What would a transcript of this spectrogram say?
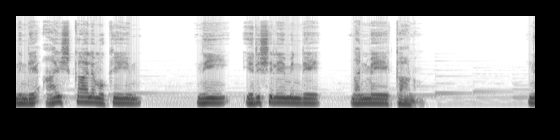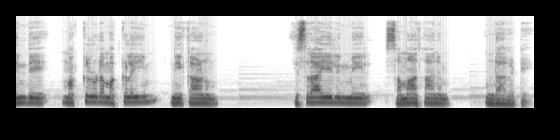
നിന്റെ ആയുഷ്കാലമൊക്കെയും നീ യെരുഷലേമിന്റെ നന്മയെ കാണും. നിന്റെ മക്കളുടെ മക്കളെയും നീ കാണും. ഇസ്രായേലിന്മേൽ സമാധാനം ഉണ്ടാകട്ടെ.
